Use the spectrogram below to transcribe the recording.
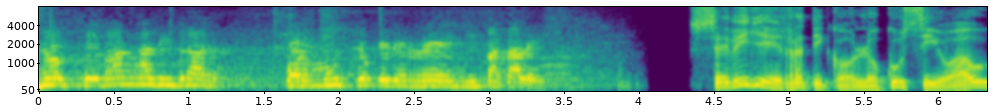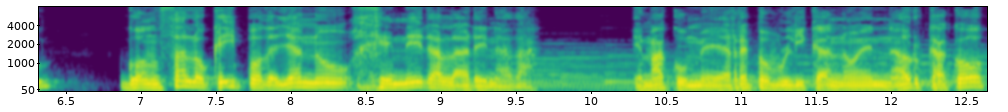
No se van a librar por mucho que derreen y pataleen. Sevilla irratiko lokuzio hau, Gonzalo Keipo de Llano generalarena da. Emakume errepublikanoen aurkako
